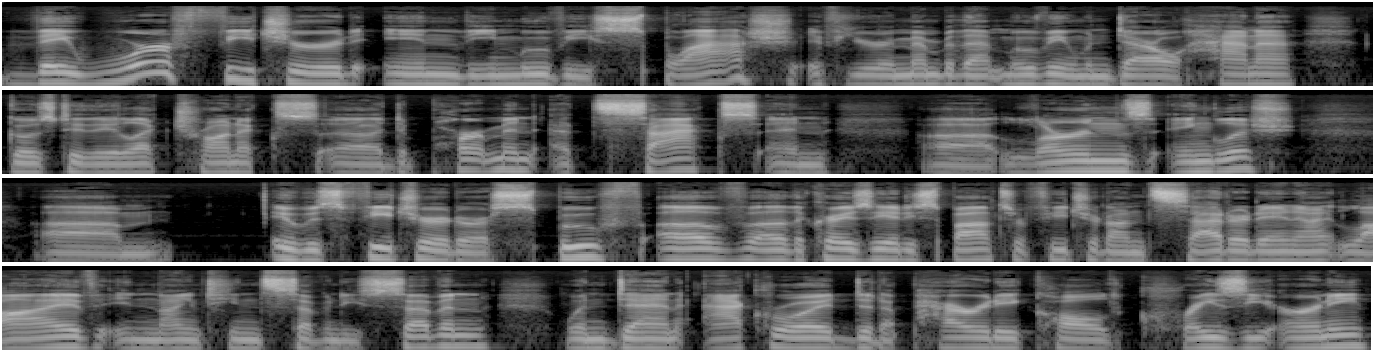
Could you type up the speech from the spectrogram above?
they were featured in the movie Splash. If you remember that movie, when Daryl Hannah goes to the electronics uh, department at Saks and uh, learns English. Um, it was featured, or a spoof of uh, the Crazy Eddie spots, were featured on Saturday Night Live in 1977 when Dan Aykroyd did a parody called Crazy Ernie.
